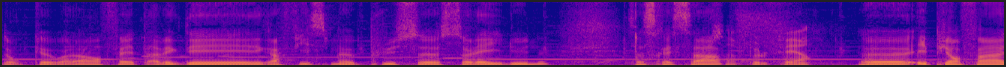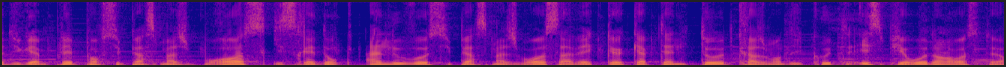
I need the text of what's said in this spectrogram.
Donc euh, voilà, en fait, avec des graphismes plus euh, soleil-lune, ça serait ça. Ça peut le faire. Et puis enfin, du gameplay pour Super Smash Bros, qui serait donc un nouveau Super Smash Bros avec Captain Toad, Crash Bandicoot et Spyro dans le roster.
